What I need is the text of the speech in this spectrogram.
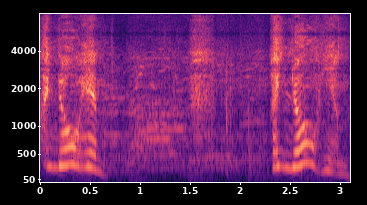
I know him. I know him.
